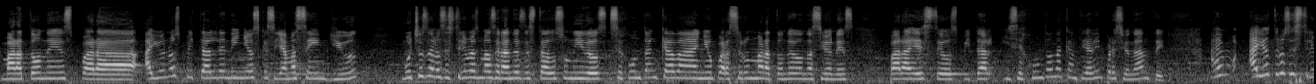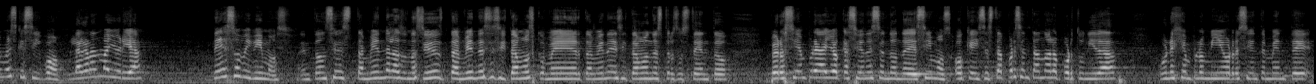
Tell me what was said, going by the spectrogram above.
maratones para... Hay un hospital de niños que se llama St. Jude. Muchos de los streamers más grandes de Estados Unidos se juntan cada año para hacer un maratón de donaciones para este hospital y se junta una cantidad impresionante. Hay, hay otros streamers que sí, bueno, la gran mayoría de eso vivimos. Entonces, también de las donaciones también necesitamos comer, también necesitamos nuestro sustento, pero siempre hay ocasiones en donde decimos, ok, se está presentando la oportunidad. Un ejemplo mío recientemente,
